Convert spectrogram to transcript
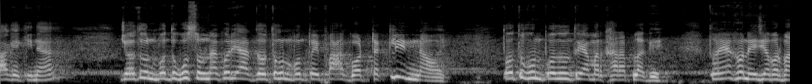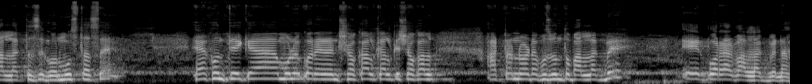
লাগে কি না যতক্ষণ পর্যন্ত গোসল না করি আর যতক্ষণ পর্যন্ত এই পা ঘরটা ক্লিন না হয়। ততক্ষণ পর্যন্তই আমার খারাপ লাগে। তো এখন এই যে আবার ভালো লাগতেছে ঘর মুছতেছে। এখন থেকে মনে করেন সকাল কালকে সকাল আটটা নটা পর্যন্ত ভালো লাগবে। এরপর আর ভালো লাগবে না।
